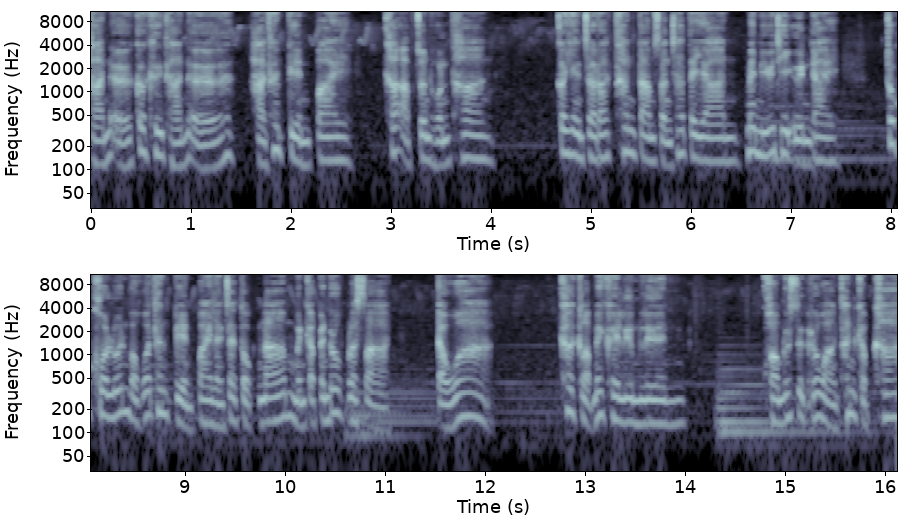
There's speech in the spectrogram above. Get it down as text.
ฐานเอ๋อก็คือฐานเอ๋อหากท่านเปลี่ยนไปข้าอับจนหนทาง ก็ยังจะรักท่านตามสัญชาตญาณไม่มีวิธีอื่นใด ทุกคนล้วนบอกว่าท่านเปลี่ยนไปหลังจากตกน้ำเหมือนกับเป็นโรคประสาท แต่ว่าข้ากลับไม่เคยลืมเลือน ความรู้สึกระหว่างท่านกับข้า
